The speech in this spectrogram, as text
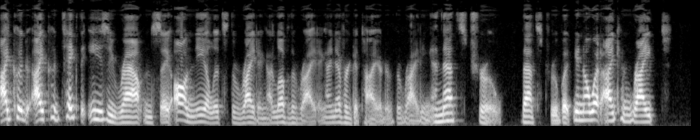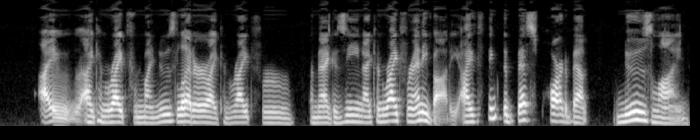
I could I could take the easy route and say, "Oh, Neil, it's the writing. I love the writing. I never get tired of the writing." And that's true. That's true. But you know what? I can write I I can write for my newsletter, I can write for a magazine, I can write for anybody. I think the best part about Newsline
